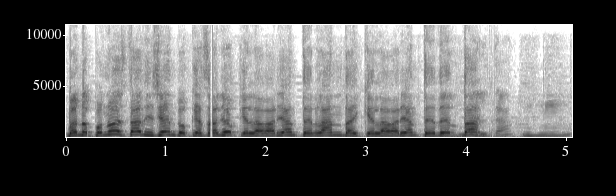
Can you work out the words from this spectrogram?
Bueno, pues no está diciendo que salió que la variante Lambda y que la variante Delta. Delta. Cla-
